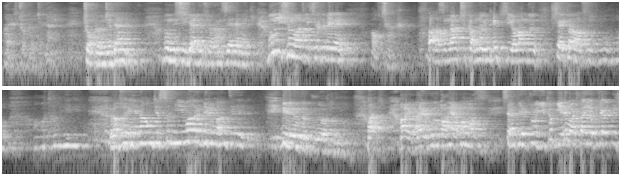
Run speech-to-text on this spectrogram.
hayır çok önceden. Çok önceden. Bunun için geldi Floransa'ya demek. Bunun için vazgeçirdi beni. Alçak. Ağzından çıkanların hepsi yalandı. Şeytan alsın. Ama tabii Rafael'in amcası mimar Birimante. Bir yıldır kuruyordun mu? Hayır, hayır, hayır bunu bana yapamaz. Sen Pietro'yu yıkıp yeni baştan yapacakmış.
